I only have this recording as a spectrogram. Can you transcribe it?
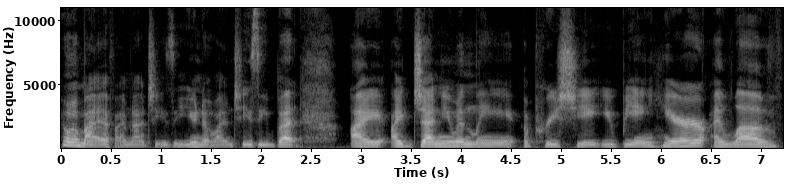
who am I if I'm not cheesy? You know I'm cheesy, but I I genuinely appreciate you being here. I love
